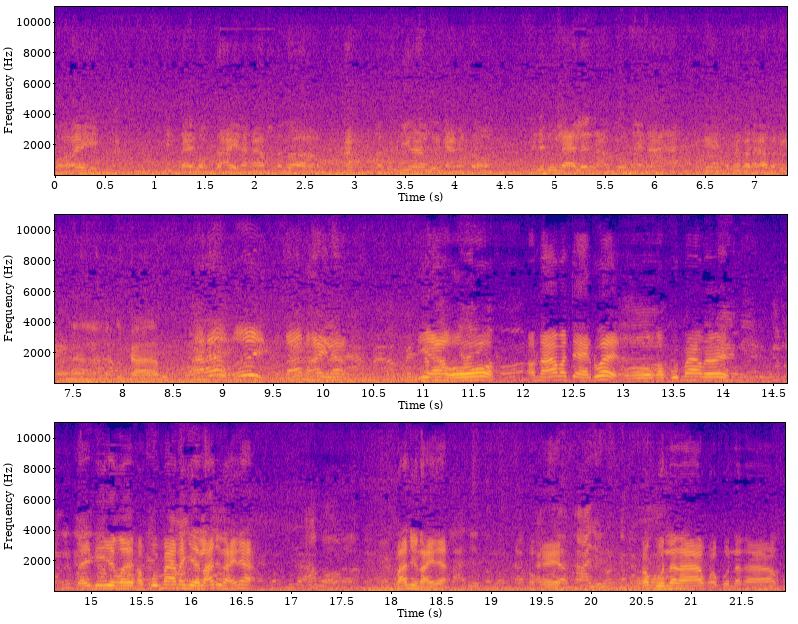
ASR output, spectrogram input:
ขอให้จิตใจผ่องใสนะครับ แล้วก็พักแล้วพรุ่งนี้นะลุยงานกันต่อที่จะดูแลเรื่องน้ำท่วมให้นะโอเคไปก่อนนะครับสวัสดีครับสวัสดีครับ มาแล้วเฮ้ยเอาน้ำมาให้แล้วเดียวโอ้โห เอาน้ำมาแจกด้วย โอ้โหขอบคุณมากเลยใจดีจังเลยขอบคุณมากนะเฮียร้านอยู่ไหนเนี่ยร้านอยู่ไหนเนี่ยโอเคขอบคุณนะครับขอบคุณนะครับ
